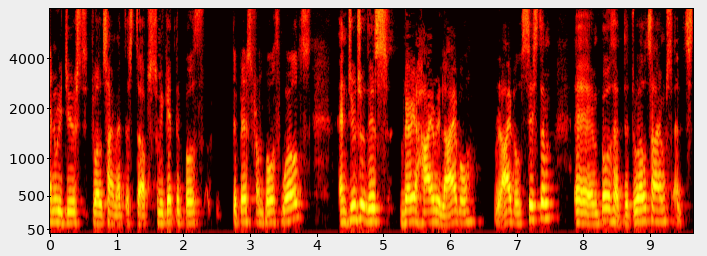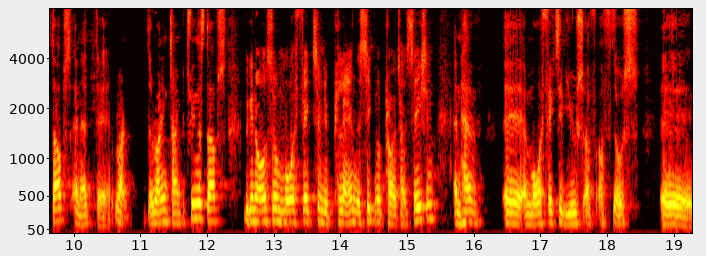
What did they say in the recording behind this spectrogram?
and reduced dwell time at the stops. So we get the, both, the best from both worlds. And due to this very high reliable, reliable system, um, both at the dwell times at stops and at the, run, the running time between the stops, we can also more effectively plan the signal prioritization and have uh, a more effective use of, of those uh,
